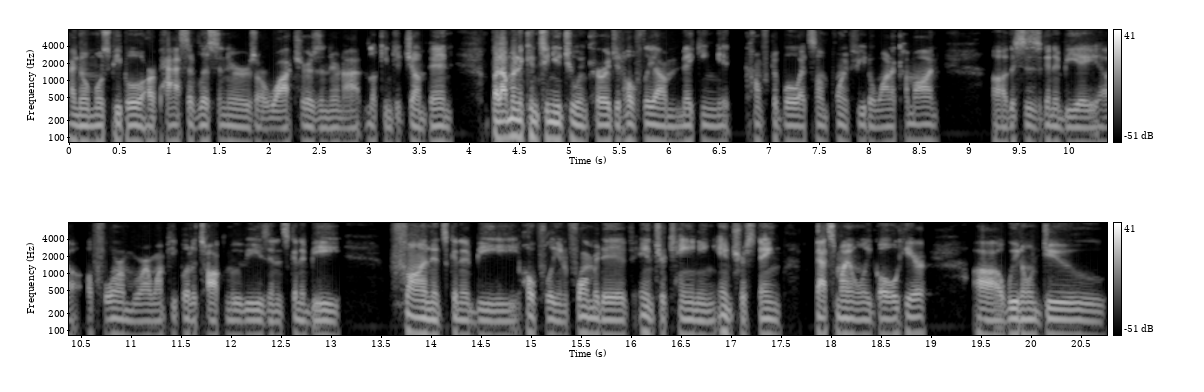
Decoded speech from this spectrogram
I know most people are passive listeners or watchers and they're not looking to jump in, but I'm going to continue to encourage it. Hopefully, I'm making it comfortable at some point for you to want to come on. Uh, this is going to be a, a forum where I want people to talk movies and it's going to be fun. It's going to be hopefully informative, entertaining, interesting. That's my only goal here. Uh, we don't do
